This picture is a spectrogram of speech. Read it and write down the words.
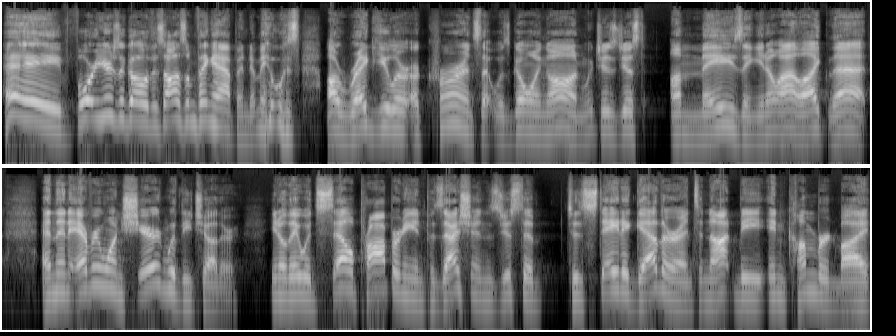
hey, four years ago, this awesome thing happened. I mean, it was a regular occurrence that was going on, which is just amazing. You know, I like that. And then everyone shared with each other. You know, they would sell property and possessions just to to stay together and to not be encumbered by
